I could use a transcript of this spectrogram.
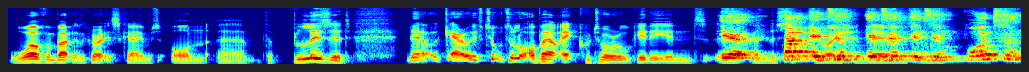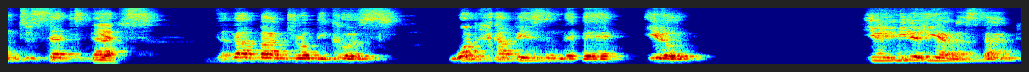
Welcome back to the greatest games on um, the Blizzard. Now, Gary, we've talked a lot about Equatorial Guinea and, uh, yeah, and the but situation it's, a, it's. A, it's important to set that yes that backdrop because what happens in there, you know, you immediately understand.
